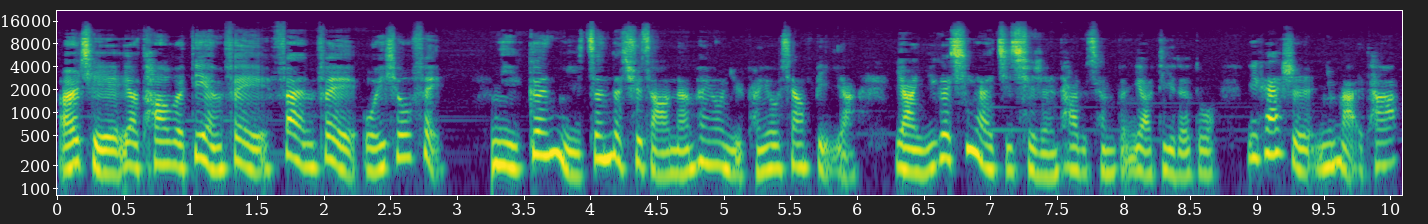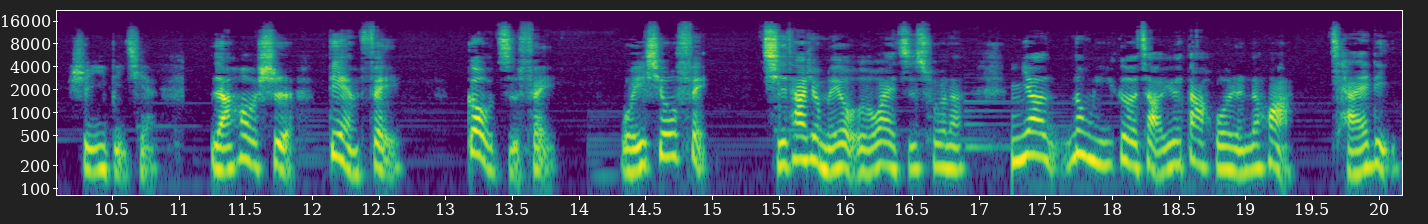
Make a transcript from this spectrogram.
而且要掏个电费、饭费、维修费。你跟你真的去找男朋友、女朋友相比呀，养一个性爱机器人，它的成本要低得多。一开始你买它是一笔钱，然后是电费、购置费、维修费，其他就没有额外支出了。你要弄一个找一个大活人的话，彩礼，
